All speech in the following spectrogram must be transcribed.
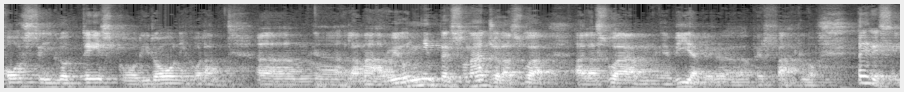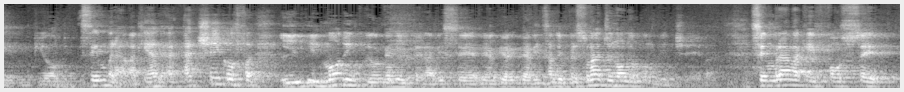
forse il grottesco, l'ironico, la, uh, l'amaro e ogni personaggio ha la sua, ha la sua via per, per farlo. Per esempio, sembrava che a, a Chekhov il, il, modo in cui Organiper avesse realizzato il personaggio non lo convinceva. Sembrava che fosse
